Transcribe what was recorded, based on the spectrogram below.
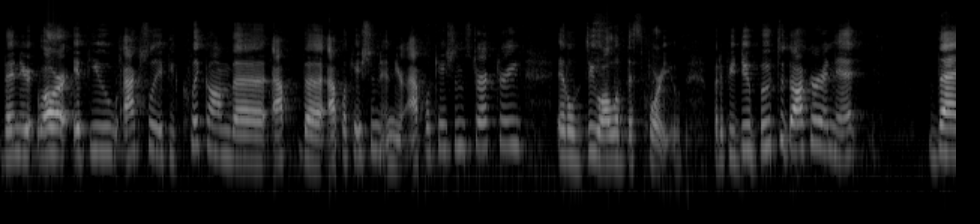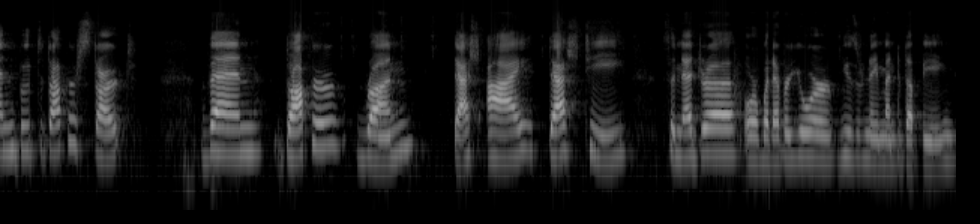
Then you're, or if you actually, if you click on the app, the application in your applications directory, it'll do all of this for you. But if you do boot to Docker init, then boot to Docker start, then Docker run dash i dash t Synedra or whatever your username ended up being,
